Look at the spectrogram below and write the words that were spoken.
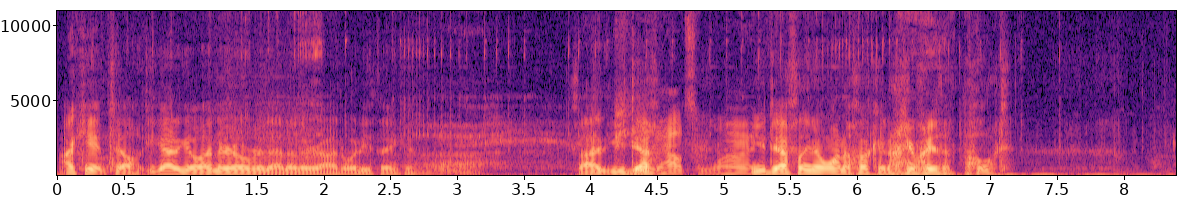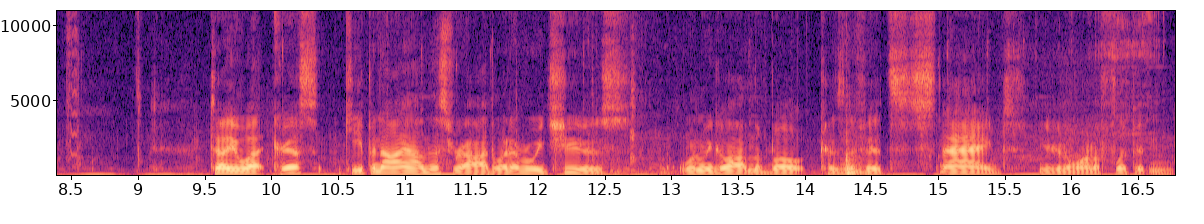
I can't tell. You got to go under or over that other rod. What are you thinking? So I, you, def- out some line. you definitely don't want to hook it on your way to the boat. Tell you what, Chris, keep an eye on this rod, whatever we choose, when we go out in the boat, because if it's snagged, you're going to want to flip it and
